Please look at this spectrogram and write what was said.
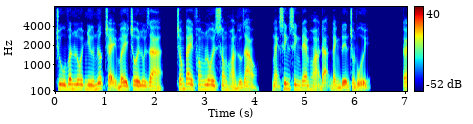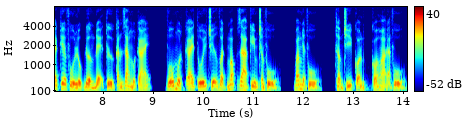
Chu Vân Lôi như nước chảy mây trôi lui ra, trong tay phong lôi song hoàn hướng dao, ngạnh sinh sinh đem hỏa đạn đánh đến chôn vùi. Cái kia phù lục đường đệ tử cắn răng một cái, vỗ một cái túi chứa vật móc ra kim châm phủ, băng nhận phủ, thậm chí còn có hỏa đạn phù.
